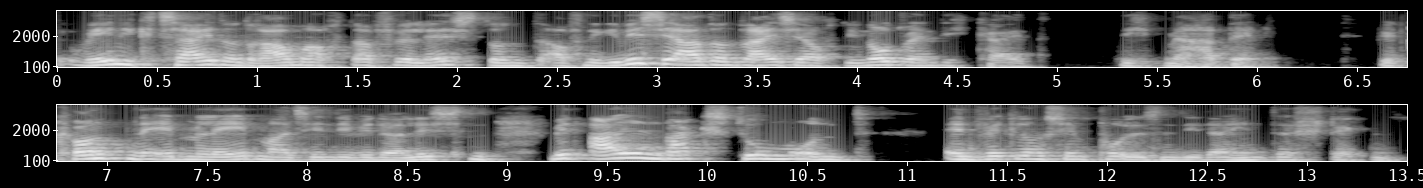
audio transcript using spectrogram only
wenig Zeit und Raum auch dafür lässt und auf eine gewisse Art und Weise auch die Notwendigkeit nicht mehr hatte. Wir konnten eben leben als Individualisten mit allen Wachstum und Entwicklungsimpulsen, die dahinter stecken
